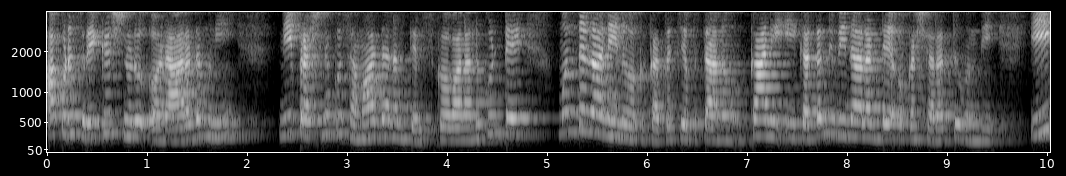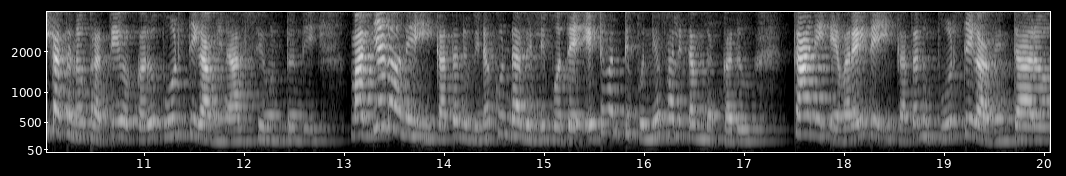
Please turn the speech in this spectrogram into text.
అప్పుడు శ్రీకృష్ణుడు ఓ నారదముని నీ ప్రశ్నకు సమాధానం తెలుసుకోవాలనుకుంటే ముందుగా నేను ఒక కథ చెబుతాను. కానీ ఈ కథను వినాలంటే ఒక షరతు ఉంది. ఈ కథను ప్రతి ఒక్కరూ పూర్తిగా వినాల్సి ఉంటుంది. మధ్యలోనే ఈ కథను వినకుండా వెళ్ళిపోతే ఎటువంటి పుణ్య ఫలితం దక్కదు. కానీ ఎవరైతే ఈ కథను పూర్తిగా వింటారో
